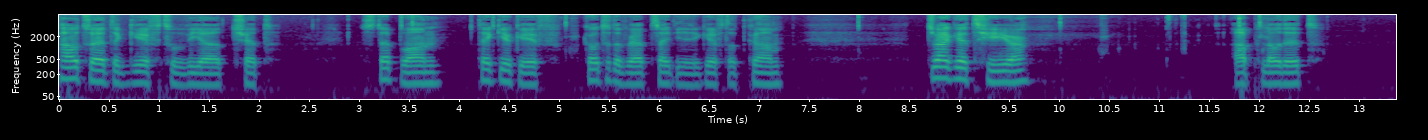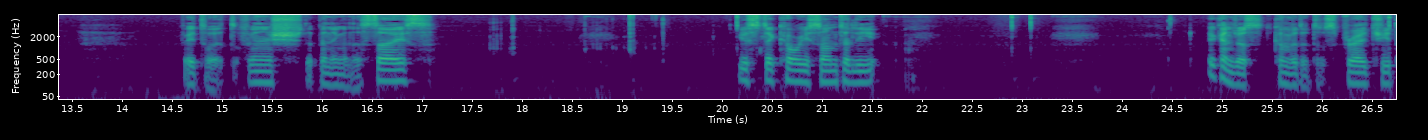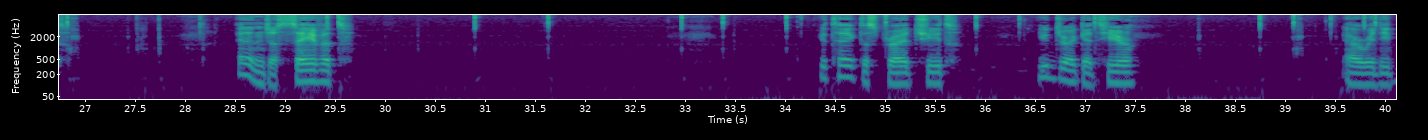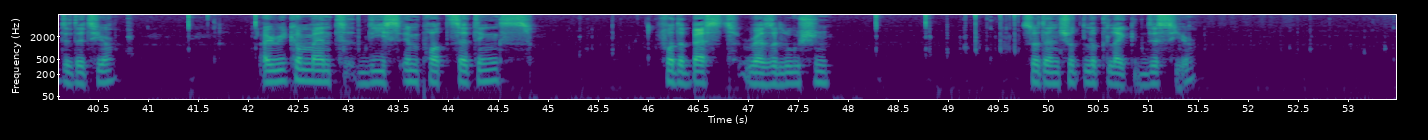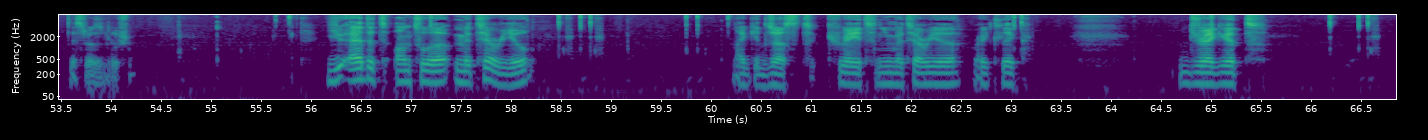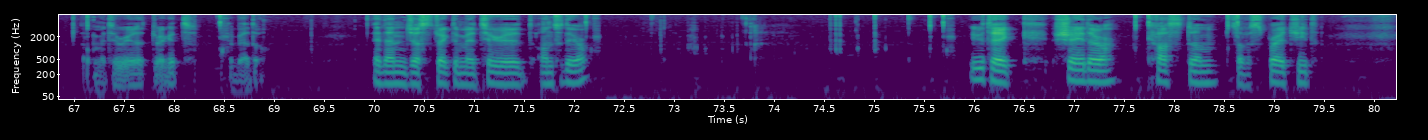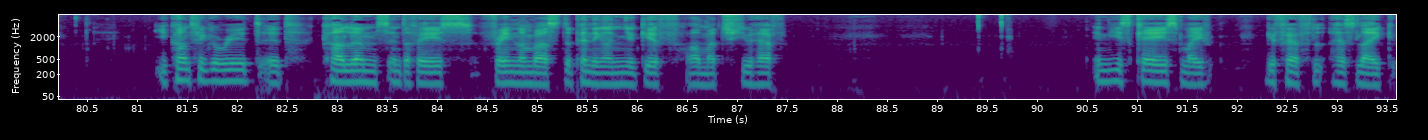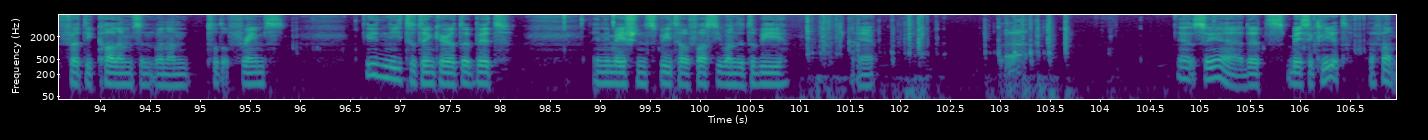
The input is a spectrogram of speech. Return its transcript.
How to add a GIF to VRChat. Step 1. Take your GIF, go to the website ezgif.com, drag it here, upload it, wait for it to finish depending on the size. You stack horizontally. You can just convert it to sprite sheet and then just save it. You take the sprite sheet, you drag it here. I already did it here. I recommend these import settings for the best resolution. So then should look like this here. This resolution. You add it onto a material. Like you just create new material, right click, drag it, oh, material, drag it, better. And then just drag the material onto there. You take shader, custom, so a sprite sheet. You configure it, it columns, interface, frame numbers, depending on your GIF, how much you have. In this case, my GIF have, has like 30 columns and 100 total frames. You need to tinker it a bit. Animation speed, how fast you want it to be. Yeah. Ah. Yeah, so yeah, that's basically it. Have fun.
